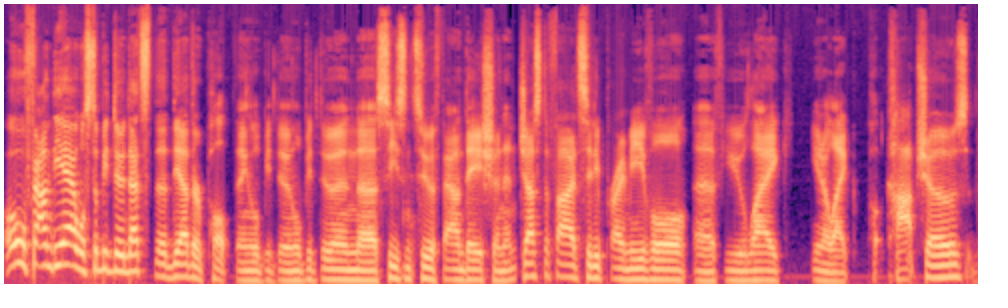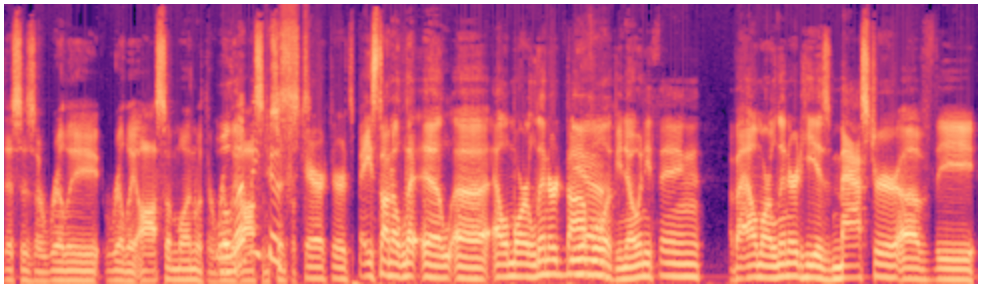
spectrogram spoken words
Oh, found yeah, we'll still be doing that's the the other pulp thing we'll be doing. We'll be doing uh, season two of Foundation and Justified City Primeval. Uh, if you like, you know, like p- cop shows, this is a really really awesome one with a really me awesome central character. It's based on a uh, uh, Elmore Leonard novel. Yeah. If you know anything about Elmore Leonard, he is master of the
